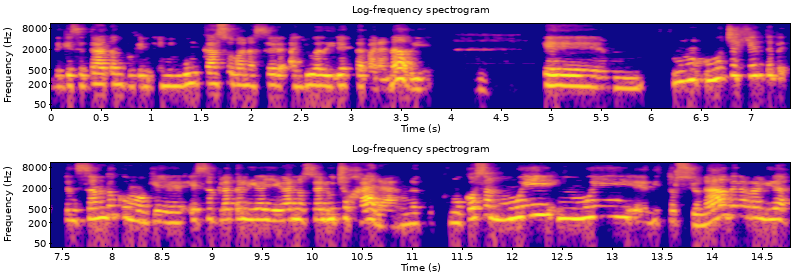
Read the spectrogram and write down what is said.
de qué se tratan, porque en, ningún caso van a ser ayuda directa para nadie. Eh, mucha gente pensando como que esa plata le iba a llegar, no sé, a Lucho Jara, como cosas muy, muy distorsionadas de la realidad.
